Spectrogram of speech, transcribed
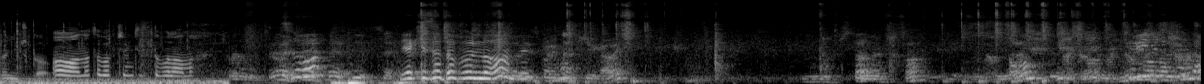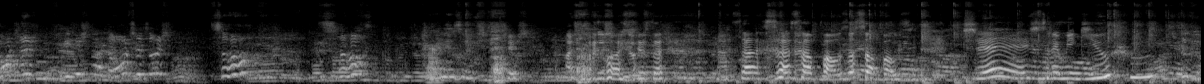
Doniczko. O, no to babcia będzie zadowolona. Co? Jakie zadowolony. Właśnie za, za, zasapał, zasapał się. Cześć, Remigiuszu. Ty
